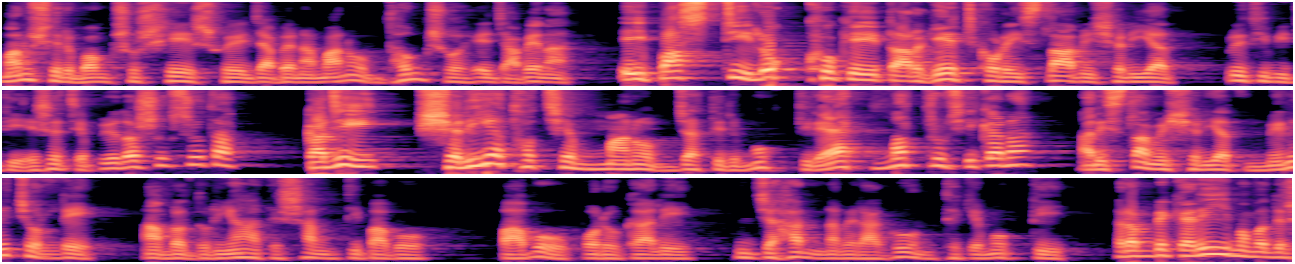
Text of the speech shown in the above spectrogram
মানুষের বংশ শেষ হয়ে যাবে না, মানব ধ্বংস হয়ে যাবে না। এই পাঁচটি লক্ষ্যকে টার্গেট করে ইসলামী শরিয়াত পৃথিবীতে এসেছে। প্রিয় দর্শক, শ্রোতা কাজী, শরিয়াত হচ্ছে মানব জাতির মুক্তির একমাত্র ঠিকানা, আর ইসলামী শরিয়াত মেনে চললে আমরা দুনিয়াতে শান্তি পাব। পাবো পরকালে জাহান নামের আগুন থেকে মুক্তি। রব্বে করিম আমাদের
